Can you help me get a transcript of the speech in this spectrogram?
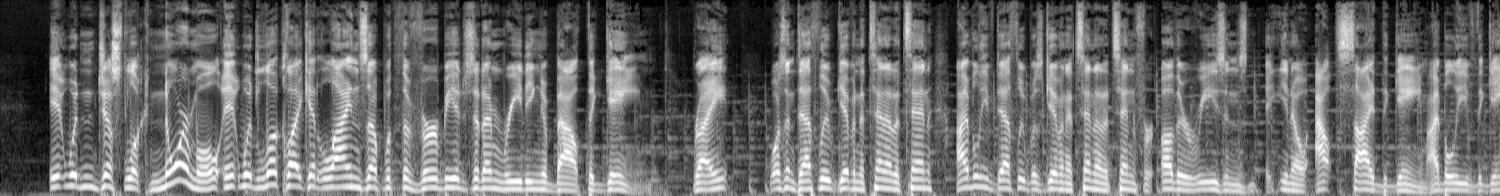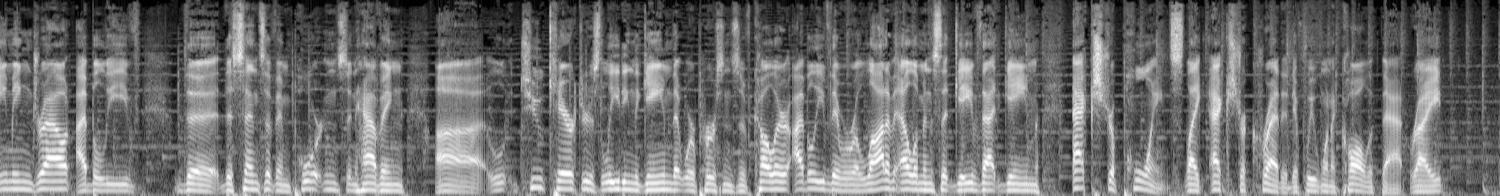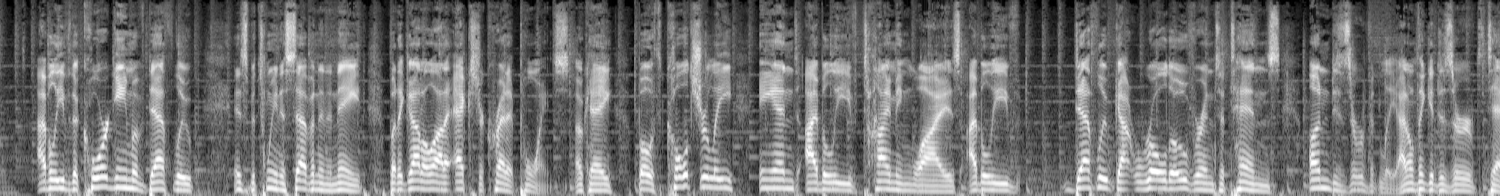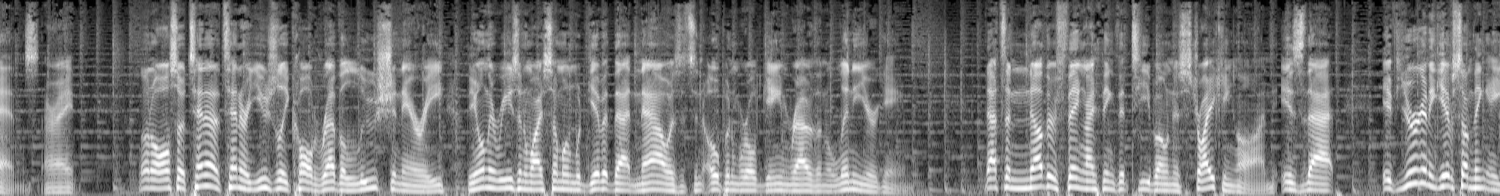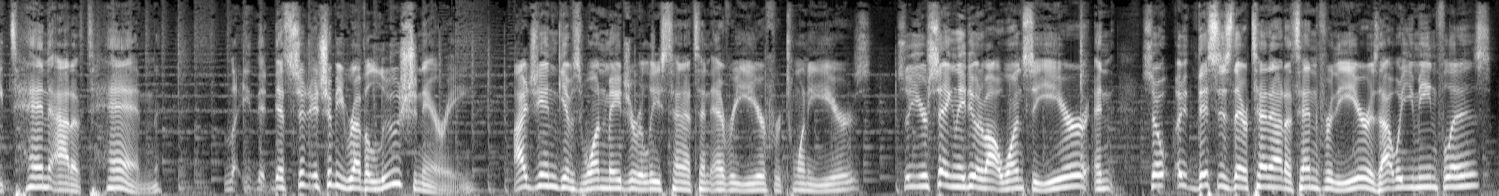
it wouldn't just look normal, it would look like it lines up with the verbiage that I'm reading about the game, right? Wasn't Deathloop given a 10 out of 10? I believe Deathloop was given a 10 out of 10 for other reasons, you know, outside the game. I believe the gaming drought, I believe the the sense of importance in having uh, two characters leading the game that were persons of color. I believe there were a lot of elements that gave that game extra points, like extra credit, if we want to call it that, right? I believe the core game of Deathloop is between a 7 and an 8, but it got a lot of extra credit points, okay? Both culturally and I believe timing wise. I believe Deathloop got rolled over into 10s undeservedly. I don't think it deserved 10s, all right? Also 10 out of 10 are usually called revolutionary. The only reason why someone would give it that now is it's an open world game rather than a linear game. That's another thing I think that T Bone is striking on is that if you're going to give something a 10 out of 10, it should, be revolutionary. IGN gives one major release 10 out of 10 every year for 20 years. So you're saying they do it about once a year? And so uh, this is their 10 out of 10 for the year? Is that what you mean, Fliz?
